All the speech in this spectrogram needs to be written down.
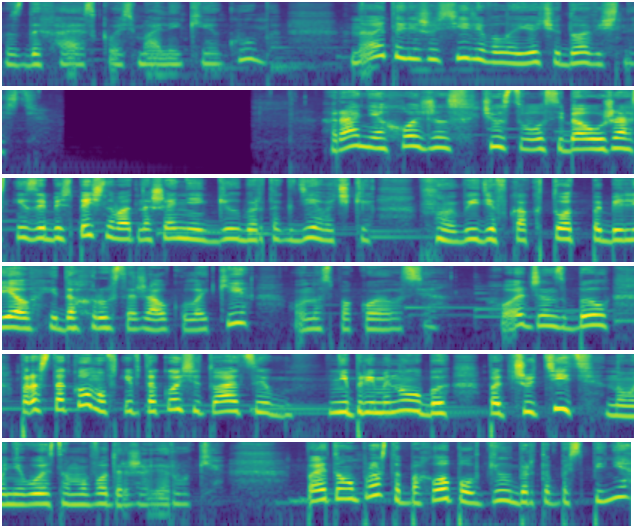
вздыхая сквозь маленькие губы, но это лишь усиливало ее чудовищность. Ранее Ходжинс чувствовал себя ужасно из-за беспечного отношения Гилберта к девочке, но увидев, как тот побелел и до хруста жал кулаки, он успокоился. Ходжинс был простаком и в такой ситуации не применул бы подшутить, но у него и самого дрожали руки. Поэтому просто похлопал Гилберта по спине.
